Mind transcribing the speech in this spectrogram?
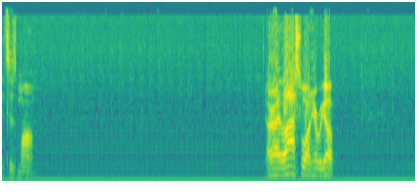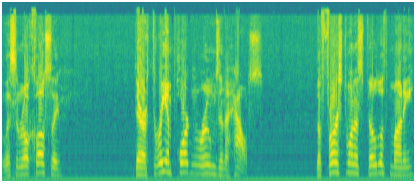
It's his mom. All right, last one. Here we go. Listen real closely. There are three important rooms in a house. The first one is filled with money.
